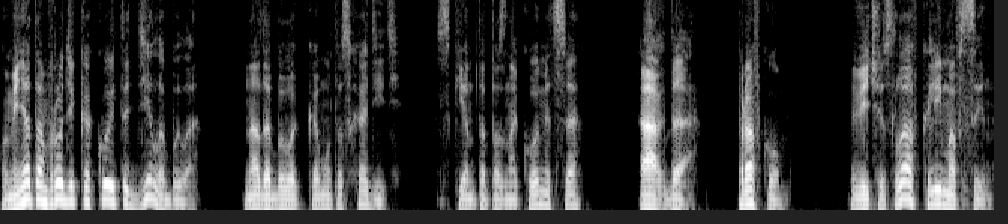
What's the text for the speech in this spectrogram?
У меня там вроде какое-то дело было. Надо было к кому-то сходить, с кем-то познакомиться. Ах, да, правком. Вячеслав Климов сын.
